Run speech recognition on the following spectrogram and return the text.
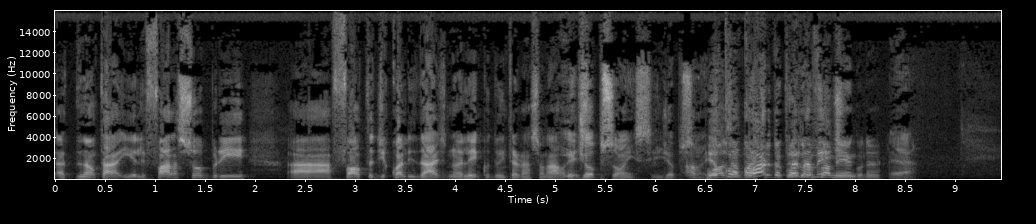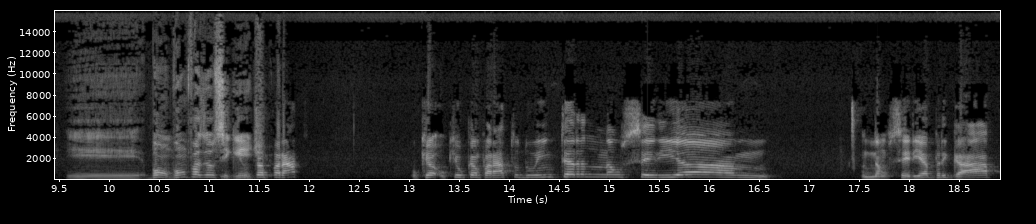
Ah, Não, tá. E ele fala sobre a falta de qualidade no elenco do Internacional. é E de isso? opções. E de opções. Eu Após a concordo partida contra o. Flamengo, né? É. E. Bom, vamos fazer o seguinte. O campeonato, o que, o que o campeonato do Inter não seria hum, não seria brigar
